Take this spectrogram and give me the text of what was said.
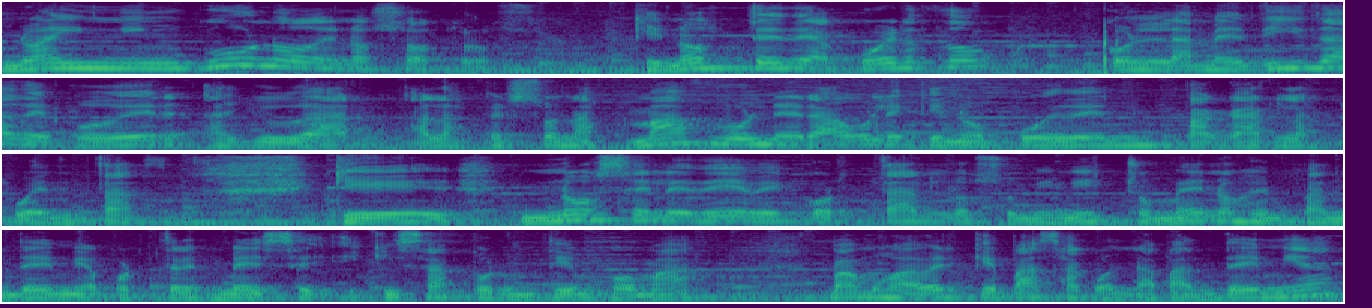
no hay ninguno de nosotros que no esté de acuerdo con la medida de poder ayudar a las personas más vulnerables que no pueden pagar las cuentas, que no se le debe cortar los suministros menos en pandemia por tres meses y quizás por un tiempo más. Vamos a ver qué pasa con la pandemia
